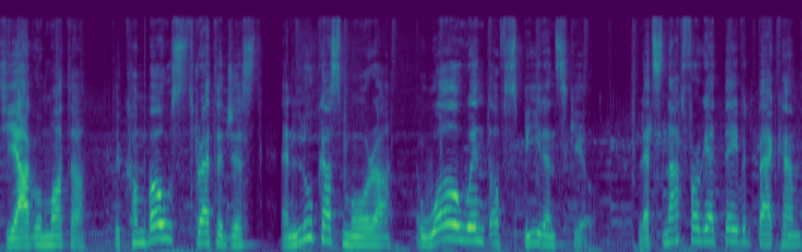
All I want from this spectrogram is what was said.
Thiago Motta, the composed strategist, and Lucas Moura, a whirlwind of speed and skill. Let's not forget David Beckham,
